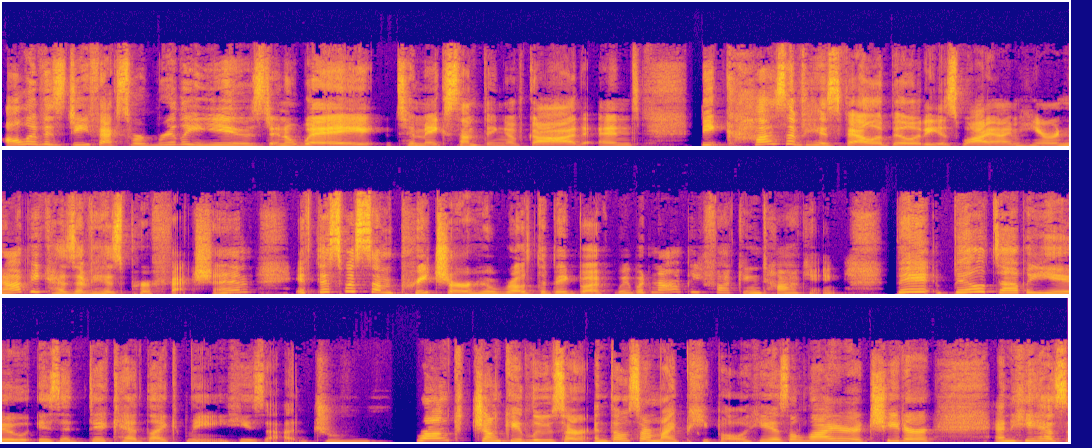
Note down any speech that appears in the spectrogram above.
all of his defects were really used in a way to make something of God. And because of his fallibility is why I'm here, not because of his perfection. If this was some preacher who wrote the big book, we would not be fucking talking. Bill W is a dickhead like me. He's a drunk, junky loser. And those are my people. He is a liar, a cheater, and he has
